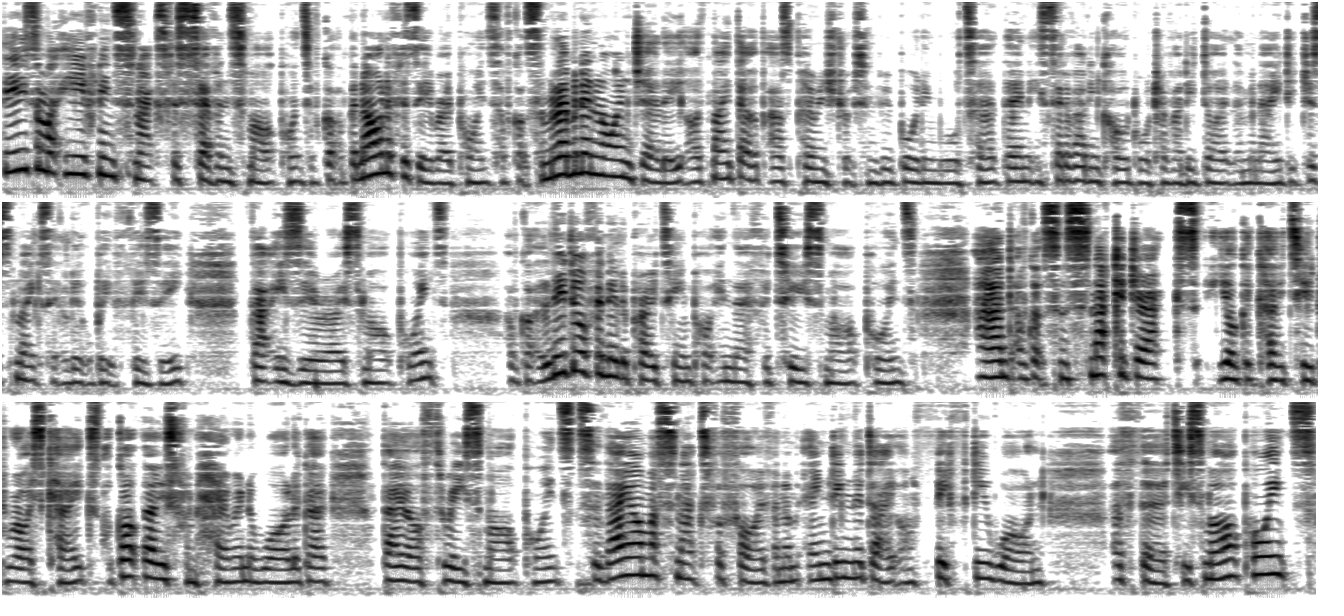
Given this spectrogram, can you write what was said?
These are my evening snacks for seven smart points. I've got a banana for zero points. I've got some lemon and lime jelly. I've made that up as per instructions with boiling water. Then instead of adding cold water, I've added diet lemonade. It just makes it a little bit fizzy. That is zero smart points. I've got a Lidl vanilla protein pot in there for two smart points. And I've got some Snack a Jacks yogurt coated rice cakes. I got those from Heron a while ago. They are three smart points. So they are my snacks for five and I'm ending the day on 51 of 30 smart points.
